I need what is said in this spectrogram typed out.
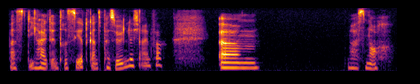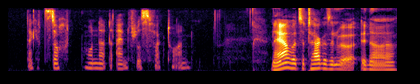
was die halt interessiert, ganz persönlich einfach. Ähm, was noch? Da gibt es doch 100 Einflussfaktoren. Naja, heutzutage sind wir in einer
